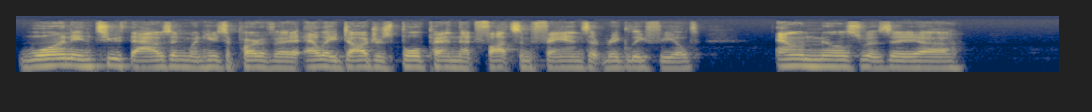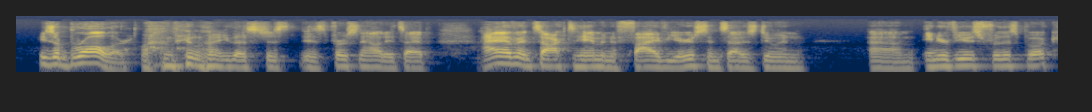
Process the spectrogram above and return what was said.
One in 2000 when he was a part of a LA Dodgers bullpen that fought some fans at Wrigley Field. Alan Mills was a uh, he's a brawler. I mean, like that's just his personality type. I haven't talked to him in five years since I was doing um, interviews for this book.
